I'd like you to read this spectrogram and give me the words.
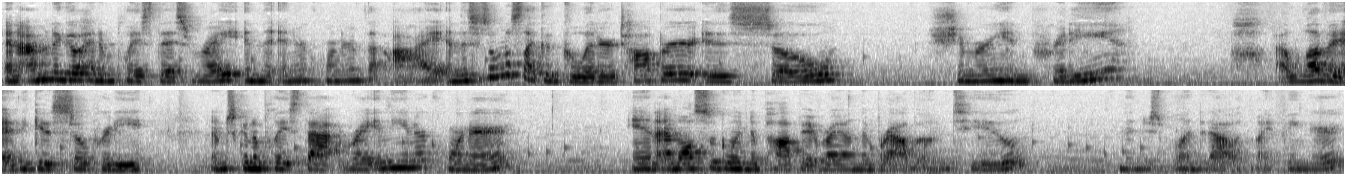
and I'm gonna go ahead and place this right in the inner corner of the eye. And this is almost like a glitter topper. It is so shimmery and pretty. I love it, I think it is so pretty. I'm just gonna place that right in the inner corner. And I'm also going to pop it right on the brow bone too. And then just blend it out with my finger.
